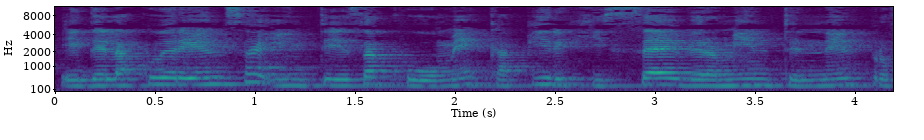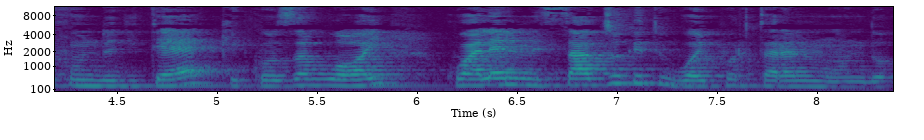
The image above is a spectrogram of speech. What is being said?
e della coerenza intesa come capire chi sei veramente nel profondo di te, che cosa vuoi, qual è il messaggio che tu vuoi portare al mondo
